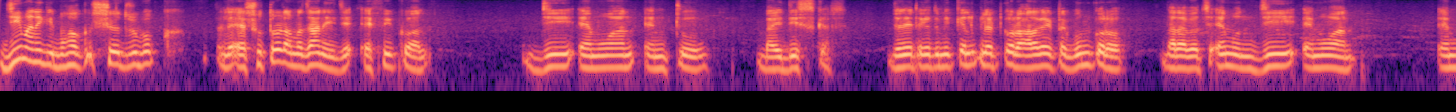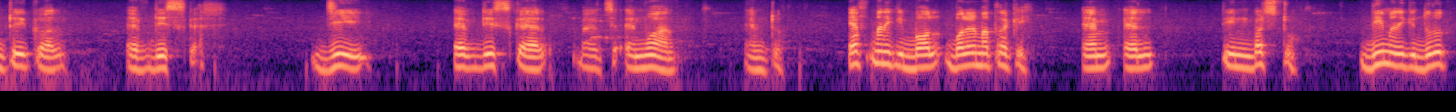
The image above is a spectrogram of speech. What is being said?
জি মানে কি? মহাকর্ষীয় ধ্রুবক। তাহলে এর সূত্রটা আমরা জানি যে F equal G M one M two by D square যদি এটাকে তুমি ক্যালকুলেট করো আর একটা গুণ করো, দাঁড়াবে হচ্ছে এমন G M one M two equal F D square G F D square হচ্ছে M one M two F মানে কি? বল, বলের মাত্রা কি? এম এল তিন বার্স টু ডি মানে কি? দূরত্ব,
